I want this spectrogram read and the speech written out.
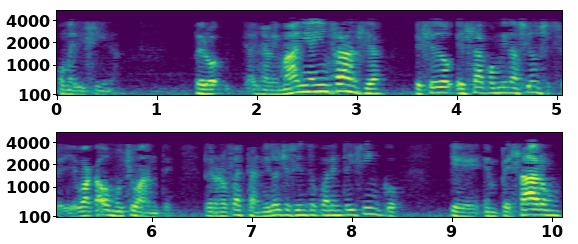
o medicina. Pero en Alemania y en Francia esa combinación se, llevó a cabo mucho antes, pero no fue hasta el 1845 que empezaron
